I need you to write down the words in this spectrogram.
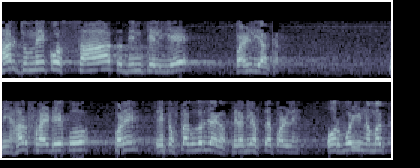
ہر جمعے کو سات دن کے لیے پڑھ لیا کر نہیں، ہر فرائیڈے کو پڑھیں تو ایک ہفتہ گزر جائے گا، پھر اگلے ہفتے پڑھ لیں۔ اور وہی نمک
